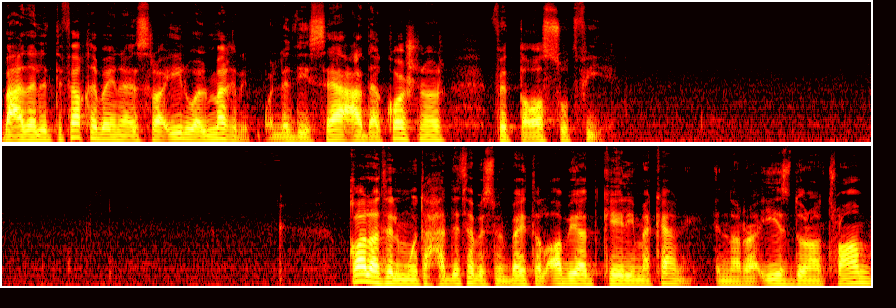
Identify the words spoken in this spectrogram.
بعد الاتفاق بين إسرائيل والمغرب والذي ساعد كوشنر في التوسط فيه. قالت المتحدثة باسم البيت الأبيض كيلي ماكاني إن الرئيس دونالد ترامب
